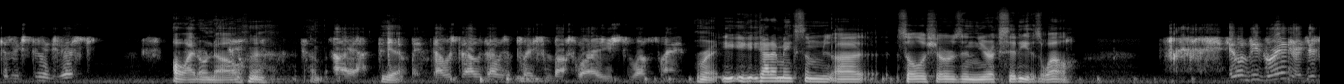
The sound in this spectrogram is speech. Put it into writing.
Does it still exist? Oh, I don't know. Um, Oh yeah, Yeah. That was that was that was a place in Buffalo I used to love playing. right, you, you got to make some uh, solo shows in New York City as well. It would be great. I just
